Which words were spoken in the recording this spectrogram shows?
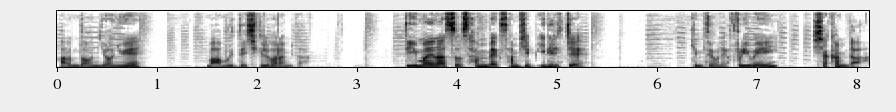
아름다운 연휴에 마무리되시길 바랍니다. D-331일째 김태훈의 프리웨이 시작합니다.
